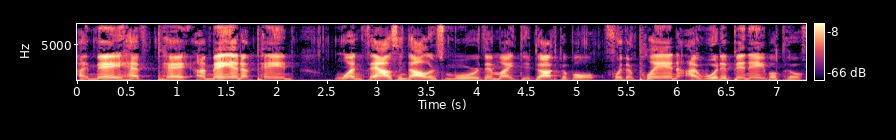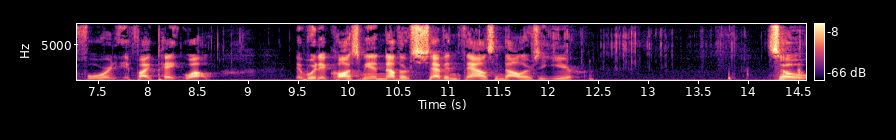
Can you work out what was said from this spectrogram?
I may have pay. I may end up paying one thousand dollars more than my deductible for the plan I would have been able to afford if I paid. Well, it would have cost me another seven thousand dollars a year. So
